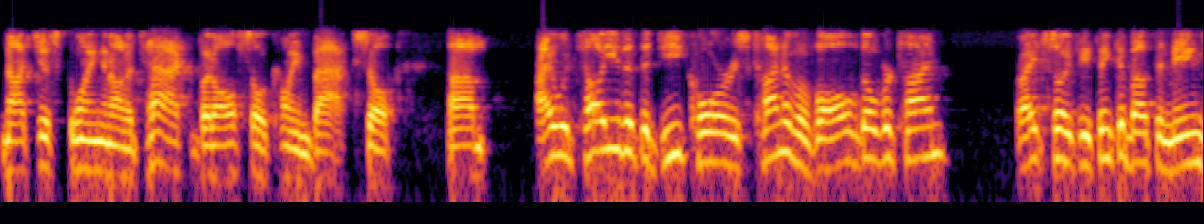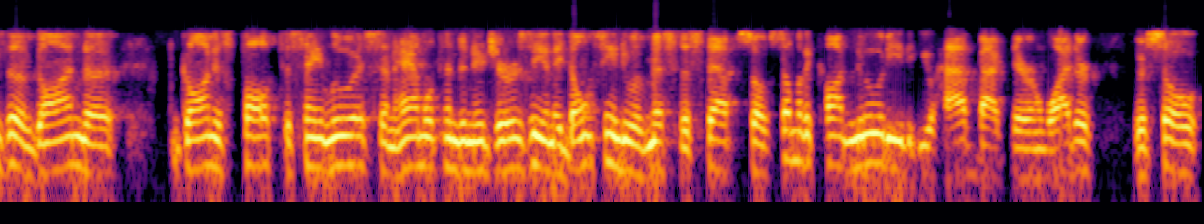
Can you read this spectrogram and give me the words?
not just going in on attack, but also coming back. So um, I would tell you that the D corps has kind of evolved over time, right? So if you think about the names that have gone, the gone is Faulk to St. Louis and Hamilton to New Jersey, and they don't seem to have missed a step. So some of the continuity that you have back there and why they're they're so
